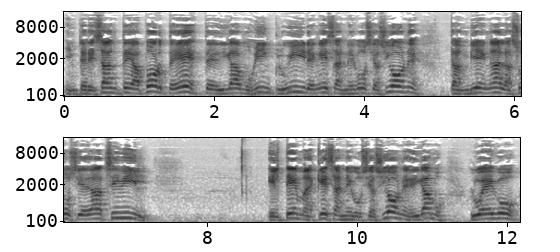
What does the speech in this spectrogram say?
interesante aporte este, digamos, incluir en esas negociaciones también a la sociedad civil. El tema es que esas negociaciones, digamos, luego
